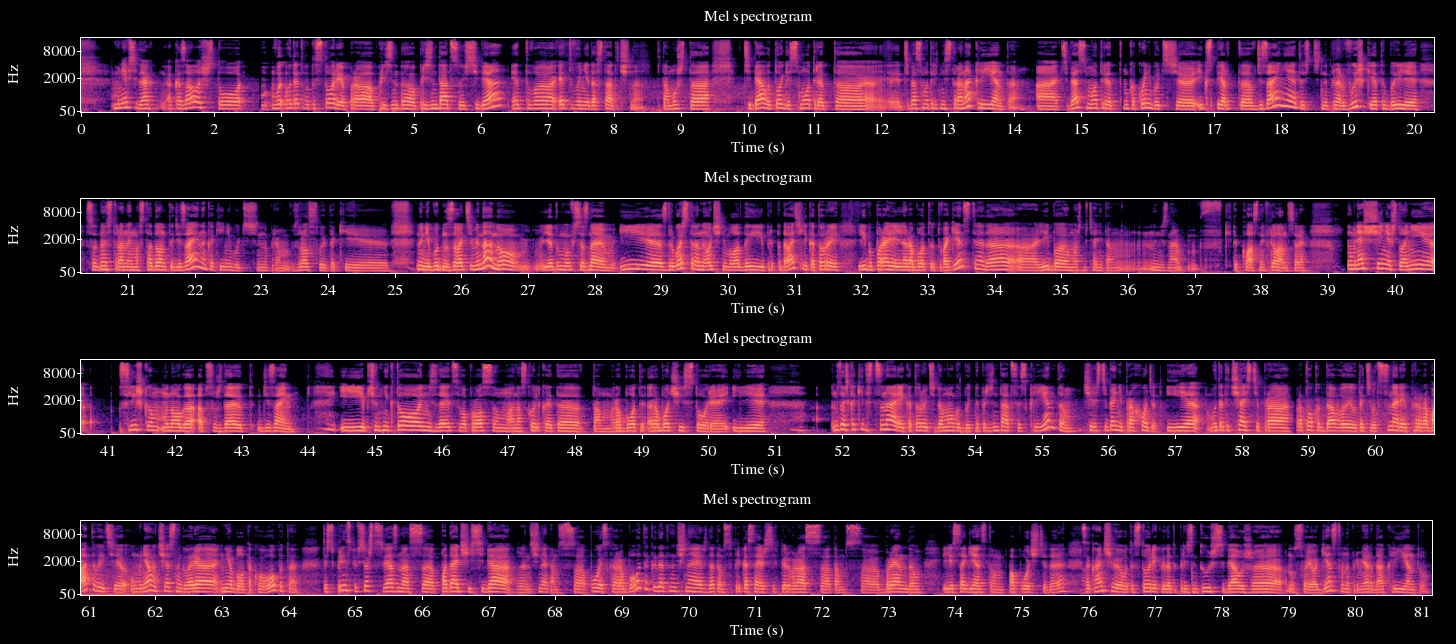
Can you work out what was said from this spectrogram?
мне всегда оказалось, что вот, вот эта вот история про э, презентацию себя, этого, этого недостаточно. Потому что тебя в итоге смотрят, э, тебя смотрит не сторона клиента, а тебя смотрит ну, какой-нибудь э, эксперт э, в дизайне. То есть, например, вышки это были, с одной стороны, мастодонты дизайна, какие-нибудь, ну, прям взрослые такие, ну, не буду называть имена, но я думаю, все знаем. И, с другой стороны, очень молодые преподаватели, которые либо параллельно работают в агентстве, да, а, либо, может быть, они там, ну, не знаю, какие-то классные фрилансеры. У меня ощущение, что они слишком много обсуждают дизайн. И почему-то никто не задается вопросом, а насколько это там работа, рабочая история или ну, то есть какие-то сценарии, которые у тебя могут быть на презентации с клиентом, через тебя не проходят. И вот этой части про, про то, когда вы вот эти вот сценарии прорабатываете, у меня вот, честно говоря, не было такого опыта. То есть, в принципе, все, что связано с подачей себя, начиная там с поиска работы, когда ты начинаешь, да, там соприкасаешься в первый раз там с брендом или с агентством по почте, да, заканчивая вот историей, когда ты презентуешь себя уже, ну, свое агентство, например, да, клиенту.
